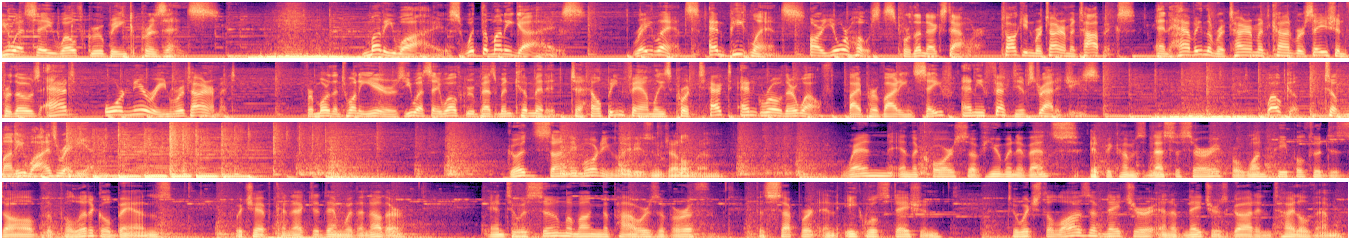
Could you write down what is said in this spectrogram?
USA Wealth Group Inc. presents Money Wise with the Money Guys. Ray Lantz and Pete Lantz are your hosts for the next hour, talking retirement topics and having the retirement conversation for those at or nearing retirement. For more than 20 years, USA Wealth Group has been committed to helping families protect and grow their wealth by providing safe and effective strategies. Welcome to Money Wise Radio. Good Sunday morning, ladies and gentlemen. When, in the course of human events, it becomes necessary for one people to dissolve the political bands which have connected them with another, and to assume among the powers of earth the separate and equal station to which the laws of nature and of nature's God entitle them,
